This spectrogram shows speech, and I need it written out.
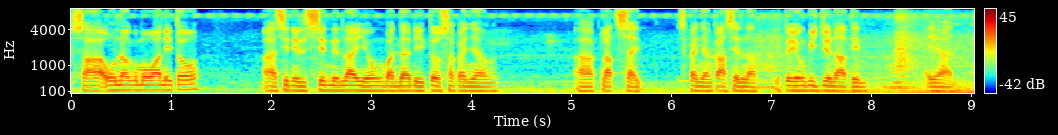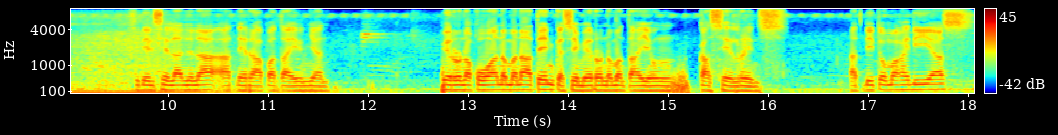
Sa unang gumawa nito, ah, sinilsin nila yung banda dito sa kanyang ah, clutch side, sa kanyang castle nut. Ito yung video natin. Ayan. Sinilsilan nila at nahirapan tayo niyan. Pero nakuha naman natin kasi meron naman tayong castle rinse. At dito mga Diyas,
